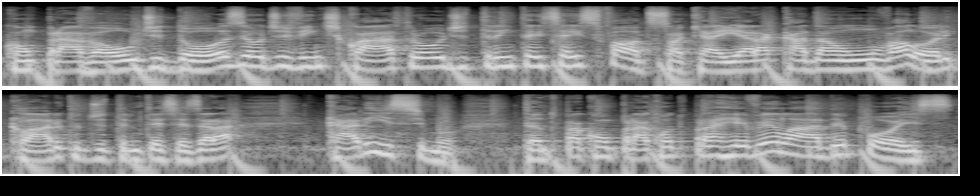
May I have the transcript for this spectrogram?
comprava ou de 12, ou de 24, ou de 36 fotos. Só que aí era cada um um valor. E claro que o de 36 era caríssimo, tanto pra comprar quanto pra revelar depois.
